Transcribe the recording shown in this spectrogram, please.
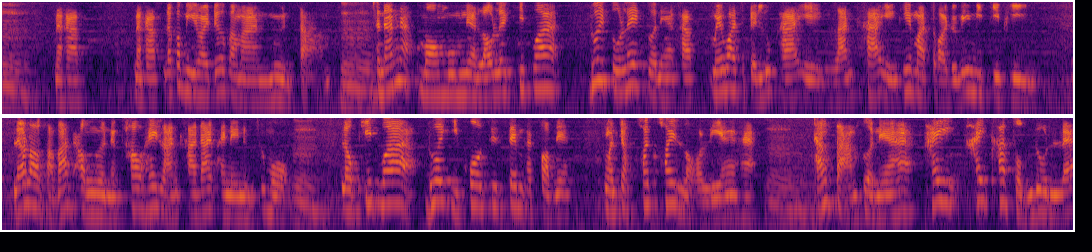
อืมนะครับนะครับแล้วก็มีรายเดอร์ประมาณหมื่นสาม อืม ฉะนั้นเนี่ยมองมุมเนี่ยเราเลยคิดว่าด้วยตัวเลขตัวเนี้ยครับไม่ว่าจะเป็นลูกค้าเอง ร้านค้าเองที่มาจอยโดยไม่มี GP แล้วเราสามารถเอาเงินเนี่ยเข้าให้ร้านค้าได้ภายในหนึ่งชั่วโมงอืมเราคิดว่าด้วย Ecosystem Platform เนี่ยมันจะค่อยๆ หล่อเลี้ยงนะฮะอืมทั้ง3ส่วนเนี้ยฮะให้ให้ค่าสมดุลและ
